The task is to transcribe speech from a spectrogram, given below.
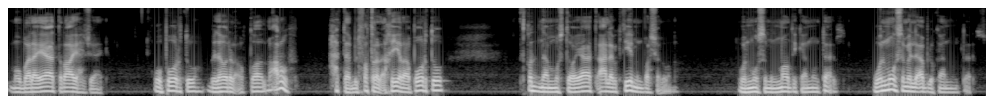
مباريات رايح جاي. وبورتو بدوري الأبطال معروف. حتى بالفترة الأخيرة بورتو قدم مستويات أعلى بكثير من برشلونة. والموسم الماضي كان ممتاز. والموسم اللي قبله كان ممتاز.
